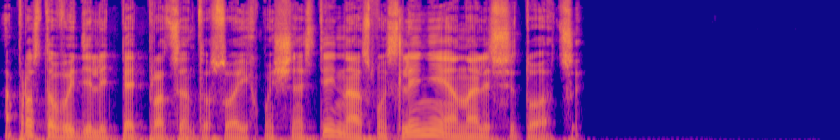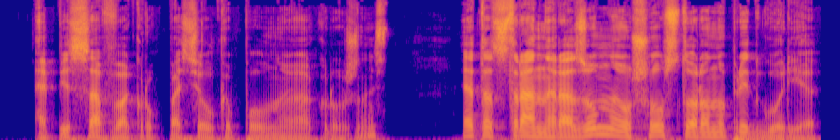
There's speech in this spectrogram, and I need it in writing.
а просто выделить 5% своих мощностей на осмысление и анализ ситуации. Описав вокруг поселка полную окружность, этот странный разумный ушел в сторону предгорья,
